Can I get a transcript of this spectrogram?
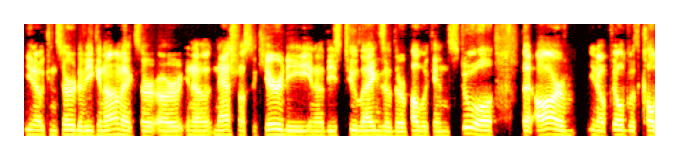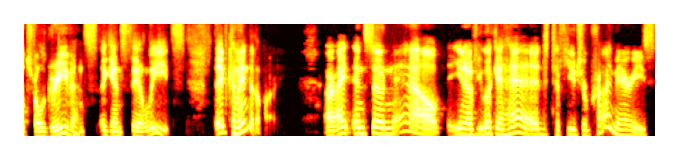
you know conservative economics or or you know national security, you know these two legs of the Republican stool that are you know filled with cultural grievance against the elites, they've come into the party all right. And so now, you know, if you look ahead to future primaries,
